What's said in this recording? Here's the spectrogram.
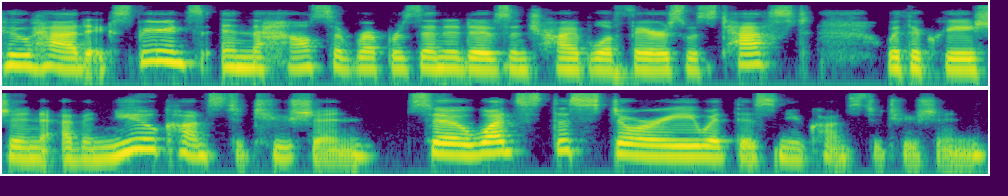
who had experience in the House of Representatives and Tribal Affairs, was tasked with the creation of a new constitution. So, what's the story with this new constitution?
